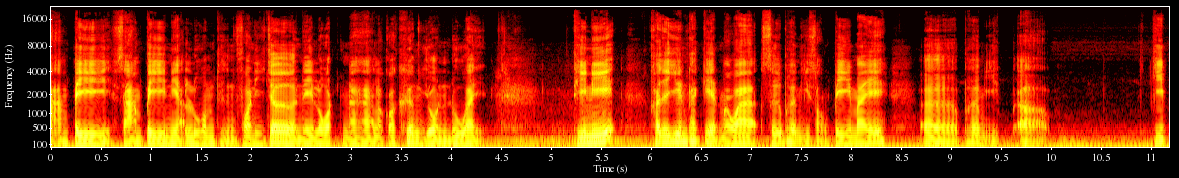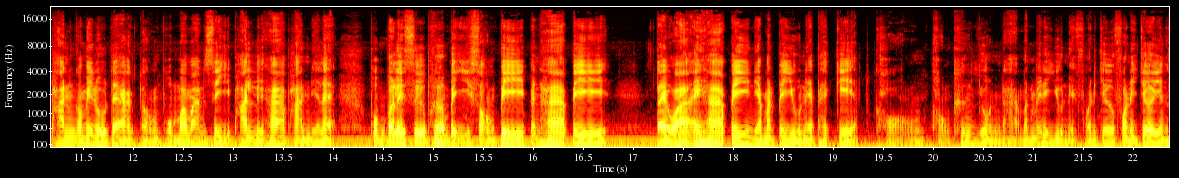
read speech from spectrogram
3 ปี 3 ปีเนี่ยรวมถึงเฟอร์นิเจอร์ในรถนะฮะแล้วก็เครื่องยนต์ด้วย ทีนี้เขาจะยื่นแพ็กเกจมาว่าซื้อเพิ่มอีก 2 ปีไหมเอ่อเพิ่มอีกเอ่อกี่พันก็ไม่รู้แต่ของผมประมาณ 4,000 หรือ 5,000 นี่แหละ ผมก็เลยซื้อเพิ่มไปอีก 2 ปีเป็น 5 ปี แต่ว่าไอ้ 5 ปีเนี่ยมันไปอยู่ในแพ็กเกจของของเครื่องยนต์นะฮะมันไม่ได้อยู่ในเฟอร์นิเจอร์เฟอร์นิเจอร์ยัง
